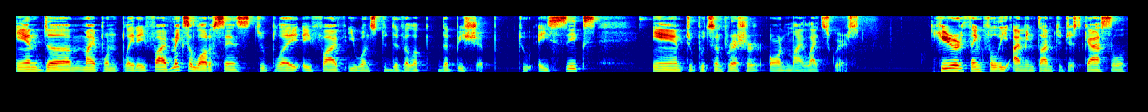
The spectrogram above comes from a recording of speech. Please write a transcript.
and uh, my opponent played a5. Makes a lot of sense to play a5. He wants to develop the bishop to a6 and to put some pressure on my light squares. Here, thankfully, I'm in time to just castle.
